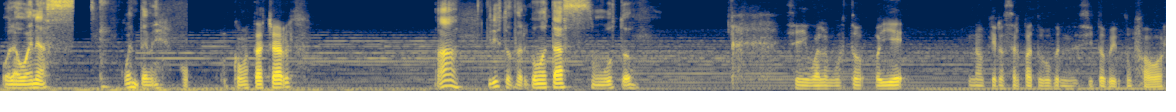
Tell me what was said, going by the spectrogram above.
Hola, buenas. Cuénteme. ¿Cómo estás, Charles? Ah, Christopher, ¿cómo estás? Un gusto. Sí, igual un gusto. Oye, no quiero ser patú, pero necesito pedirte un favor.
